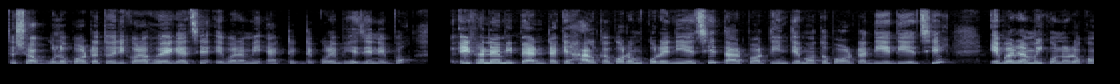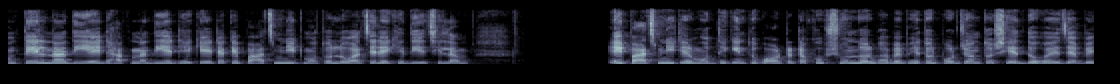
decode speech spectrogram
তো সবগুলো পরোটা তৈরি করা হয়ে গেছে। এবার আমি একটা একটা করে ভেজে নেব। এখানে আমি প্যানটাকে হালকা গরম করে নিয়েছি, তারপর তিনটে মতো পরোটা দিয়ে দিয়েছি। এবার আমি কোনো রকম তেল না দিয়ে ঢাকনা দিয়ে ঢেকে এটাকে পাঁচ মিনিট মতো লো আঁচে রেখে দিয়েছিলাম। এই পাঁচ মিনিটের মধ্যে কিন্তু পরোটাটা খুব সুন্দরভাবে ভেতর পর্যন্ত সেদ্ধ হয়ে যাবে।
